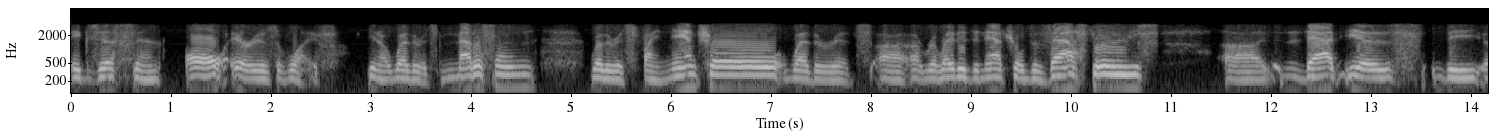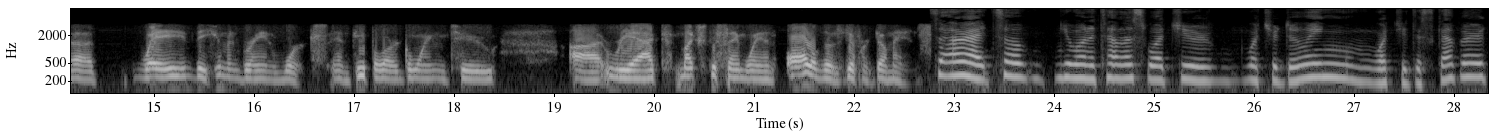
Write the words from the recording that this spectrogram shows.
exists in all areas of life. You know, whether it's medicine, whether it's financial, whether it's uh, uh, related to natural disasters. Uh, that is the uh, way the human brain works, and people are going to uh, react much the same way in all of those different domains. So, all right. So, you want to tell us what you're what you're doing, what you discovered?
